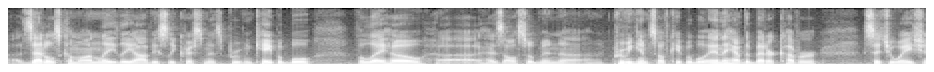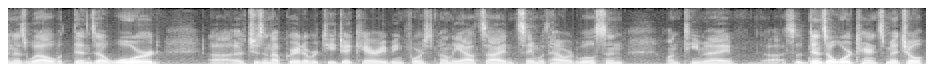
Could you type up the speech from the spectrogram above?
Uh, Zettel's come on lately. Obviously, Christmas proven capable. Vallejo uh, has also been uh, proving himself capable, and they have the better cover situation as well with Denzel Ward, uh, which is an upgrade over T.J. Carrie being forced to play on the outside. Same with Howard Wilson on Team A. Uh, so Denzel Ward, Terrance Mitchell,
